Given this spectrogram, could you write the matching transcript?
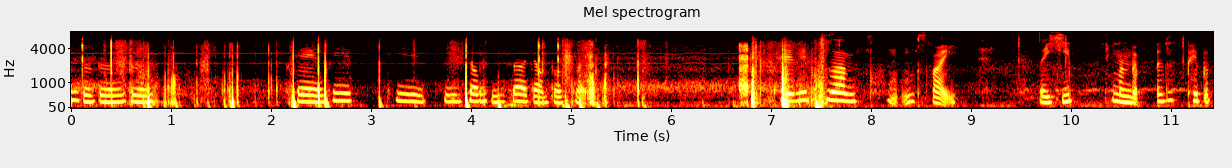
นตื่นตื่นตื่นตื่นเพลงที่ที่ที่ช่องพิซซ่าจำสดใสเพลงที่เพื่อนผมใส่ในคลิป ที่มันแบบเพลงแบบ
